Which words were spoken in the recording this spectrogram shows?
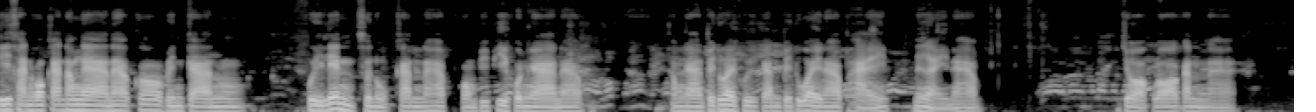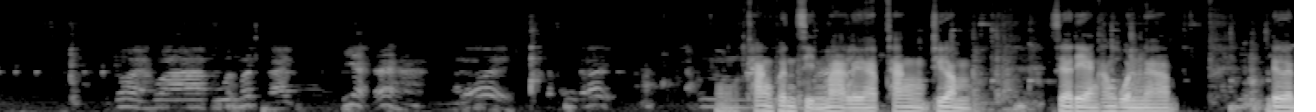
สีสันของการทำงานนะครับ ก็เป็นการคุยเล่นสนุกกันนะครับ ของพี่ๆคนงานนะครับทำงานไปด้วยคุยกันไปด้วยนะครับ หายเหนื่อยนะครับหยอกล้อกันนะฮะด้วยว่าปูนมดแบบเครียดได้ฮะเลยตะคุก็ได้โอ้ช่างเพิ่นศิลมากเลยครับ ช่างเชื่อมเสื้อแดงข้างบนนะครับ เดิน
